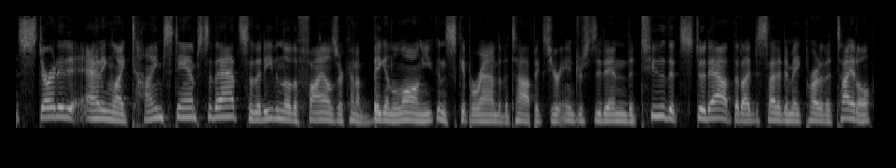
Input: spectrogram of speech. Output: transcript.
started adding like timestamps to that so that even though the files are kind of big and long, you can skip around to the topics you're interested in. The two that stood out that I decided to make part of the title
